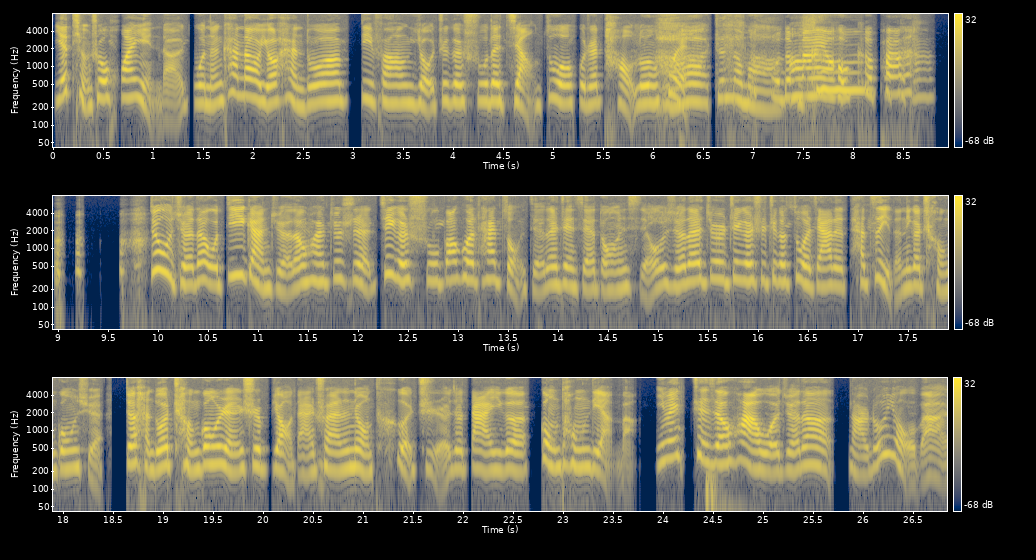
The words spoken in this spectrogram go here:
也挺受欢迎的。我能看到有很多地方有这个书的讲座或者讨论会。啊，真的吗？我的妈呀，好可怕！就我觉得，我第一感觉的话，就是这个书，包括他总结的这些东西，我觉得就是这个是这个作家的他自己的那个成功学，就很多成功人士表达出来的那种特质，就大一个共通点吧。因为这些话，我觉得哪儿都有吧。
